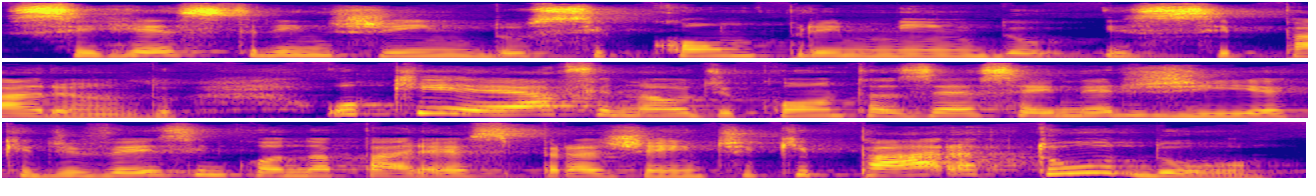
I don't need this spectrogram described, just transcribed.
se restringindo, se comprimindo e se parando. O que é, afinal de contas, essa energia que de vez em quando aparece pra gente que para tudo?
